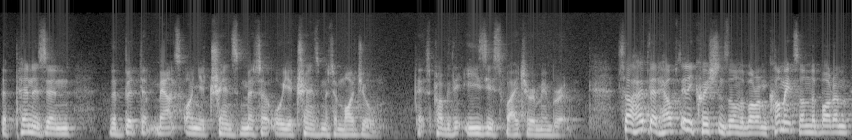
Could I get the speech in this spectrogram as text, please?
the pin is in the bit that mounts on your transmitter or your transmitter module. That's probably the easiest way to remember it. So I hope that helps. Any questions on the bottom, comments on the bottom,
